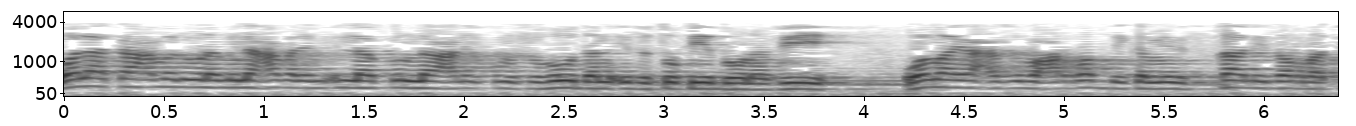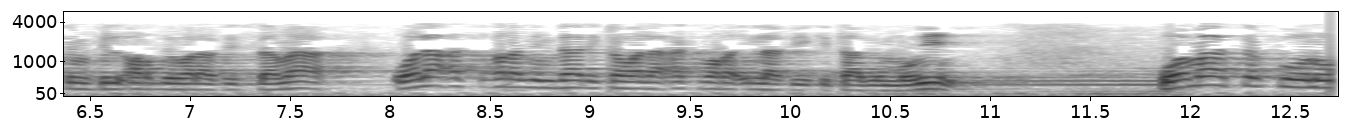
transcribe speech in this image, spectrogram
wla tacmaluuna min camalin ila kuna calaykum shuhuuda id tufiiduuna fiih. Wma yaczubu can rabbika min mihqaali daratin fi lardi wala fi sama wla asqara min dalika wla akbara ila fi kitaabin mubiin. Wamaa takunu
